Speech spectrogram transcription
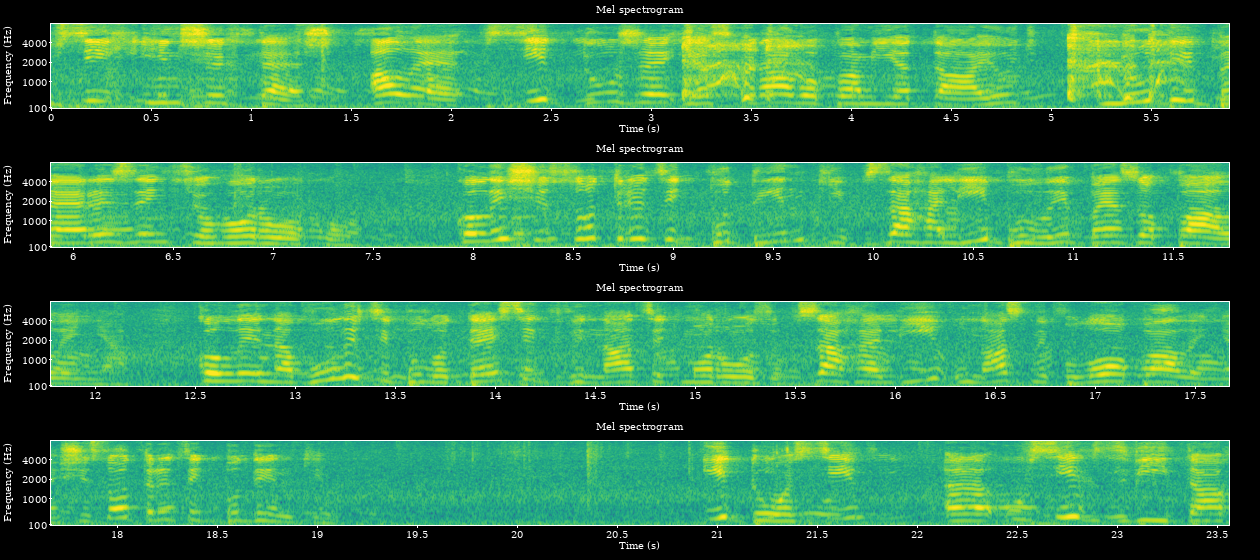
всіх інших теж. Але всі дуже яскраво пам'ятають лютий березень цього року, коли 630 будинків взагалі були без опалення. Коли на вулиці було 10-12 морозу. Взагалі у нас не було опалення. 630 будинків. І досі е, у всіх звітах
